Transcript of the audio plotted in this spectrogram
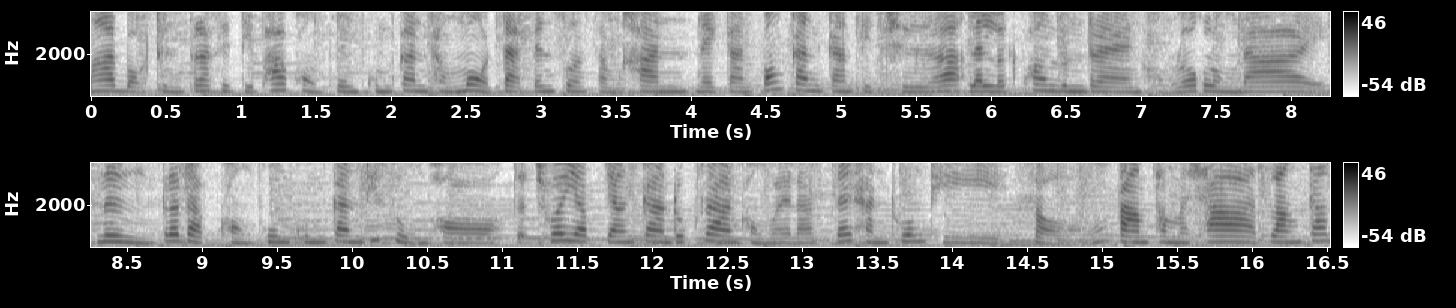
มารถบอกถึงประสิทธิภาพของภูมิคุ้มกันทั้งหมด แต่เป็นส่วนสำคัญในการป้องกันการติดเชื้อ และลดความรุนแรงของโรคลงได้ 1. ระดับของภูมิคุ้มกันที่สูงพอ จะช่วยยับยั้งการรุกรานของไวรัสได้ทันท่วงที 2. ตามธรรมชาติ หลังการ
